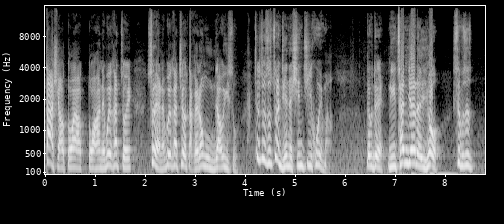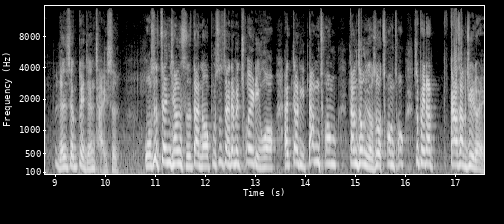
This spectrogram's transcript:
大小大大汉的会较多，细汉的会较少，大家拢唔知道意思，这就是赚钱的新机会嘛，对不对？你参加了以后，是不是人生变成彩色？我是真枪实弹哦，不是在那边吹牛哦，还叫你当冲，当冲有时候冲冲就被他搭上去了，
